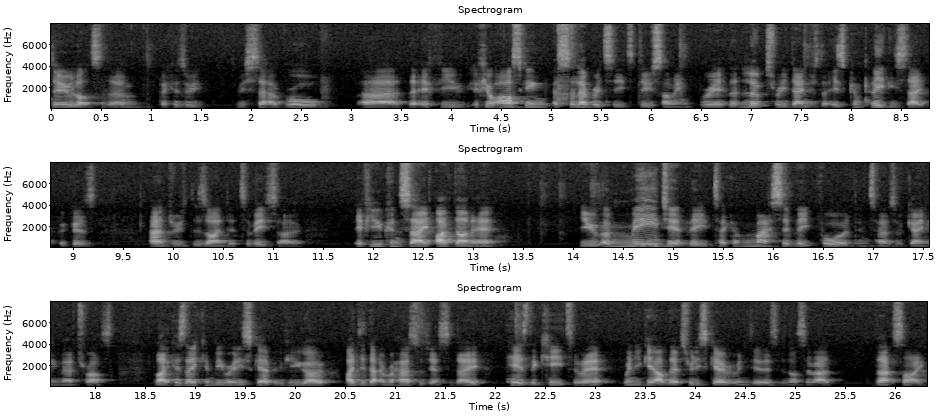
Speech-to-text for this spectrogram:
do lots of them because we, we set a rule uh, that if you if you're asking a celebrity to do something re- that looks really dangerous that is completely safe because Andrew's designed it to be so, if you can say I've done it, you immediately take a massive leap forward in terms of gaining their trust. Like because they can be really scared, but if you go, I did that in rehearsals yesterday. Here's the key to it. When you get up there, it's really scary. But when you do this, it's not so bad. That's like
